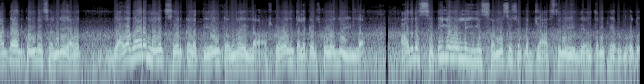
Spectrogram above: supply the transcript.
ಆಟ ಆಡಿಕೊಂಡು ಸಂಜೆ ಯಾವತ್ತು ಯಾವಾಗಾರ ಮನೆಗೆ ಸೇರ್ಕೊಳ್ಳುತ್ತೆ, ಏನು ತೊಂದರೆ ಇಲ್ಲ. ಅಷ್ಟೊಂದು ತಲೆ ಕೆಡಿಸ್ಕೊಳ್ಳೋದು ಇಲ್ಲ. ಆದರೆ ಸಿಟಿಗಳಲ್ಲಿ ಈ ಸಮಸ್ಯೆ ಸ್ವಲ್ಪ ಜಾಸ್ತಿನೇ ಇದೆ ಅಂತಲೇ ಹೇಳ್ಬೋದು.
